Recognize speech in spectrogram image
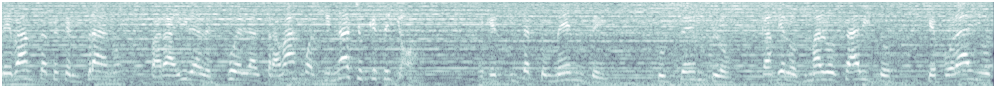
Levántate temprano para ir a la escuela, al trabajo, al gimnasio, qué sé yo. Ejercita tu mente, tu templo, cambia los malos hábitos que por años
